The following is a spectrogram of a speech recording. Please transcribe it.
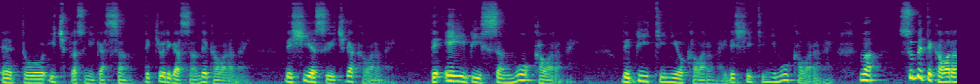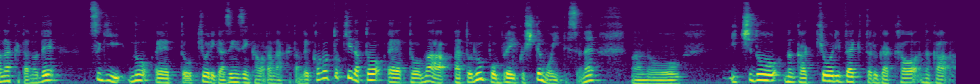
えっと、1プラス2が3で、距離が3で変わらない。で、CS1 が変わらない。で、AB3 も変わらない。で、BT2 は変わらない。で、CT2 も変わらない。まあ、すべて変わらなかったので、次の、えっ、ー、と、距離が全然変わらなかったので、この時だと、えっ、ー、と、まあ、あとループをブレイクしてもいいんですよね。あの、一度、なんか距離ベクトルが変わ、なんか、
